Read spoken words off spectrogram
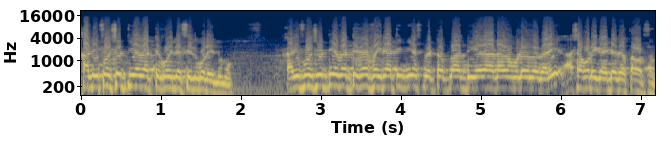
খালি পঁয়ষট্টি হাজার টাকা হইলে সেল করে নেব। খালি পঁয়ষট্টি হাজার টাকায় ফাইরা টিভিএস মেট্রো প্লাস দুই হাজার আঠারো মডেল গাড়ি, আশা করি গাড়িটা দেখতে পারছেন।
